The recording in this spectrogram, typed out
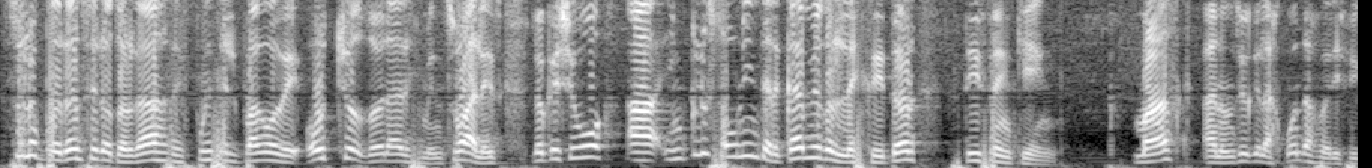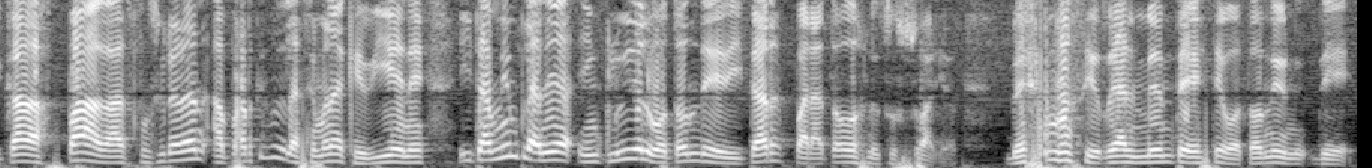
solo podrán ser otorgadas después del pago de 8 dólares mensuales, lo que llevó a incluso un intercambio con el escritor Stephen King. Musk anunció que las cuentas verificadas pagas funcionarán a partir de la semana que viene y también planea incluir el botón de editar para todos los usuarios. Veremos si realmente este botón de, de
